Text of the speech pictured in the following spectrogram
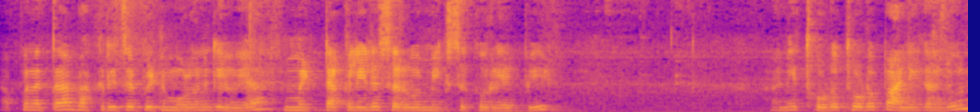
आपण आता भाकरीचं पीठ मळून घेऊया. मीठ टाकलेलं सर्व मिक्स करूया पीठ. आणि थोडं थोडं पाणी घालून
